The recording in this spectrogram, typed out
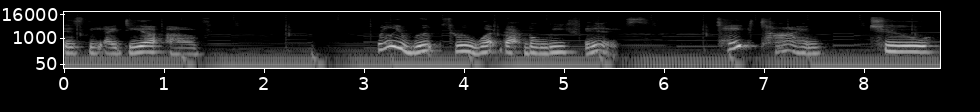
is the idea of really root through what that belief is. Take time to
